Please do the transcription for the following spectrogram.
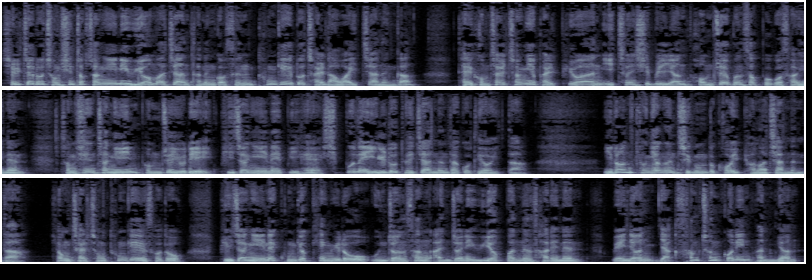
실제로 정신적 장애인이 위험하지 않다는 것은 통계에도 잘 나와 있지 않은가? 대검찰청이 발표한 2011년 범죄 분석 보고서에는 정신장애인 범죄율이 비장애인에 비해 10분의 1도 되지 않는다고 되어 있다. 이런 경향은 지금도 거의 변하지 않는다. 경찰청 통계에서도 비장애인의 공격 행위로 운전상 안전이 위협받는 사례는 매년 약 3천 건인 반면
